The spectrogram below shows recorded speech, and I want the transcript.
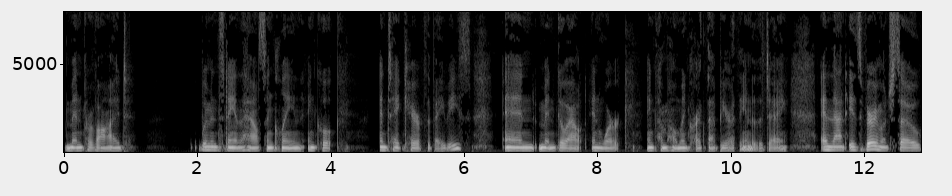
men provide. women stay in the house and clean and cook and take care of the babies, and men go out and work and come home and crack that beer at the end of the day. And that is very much so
